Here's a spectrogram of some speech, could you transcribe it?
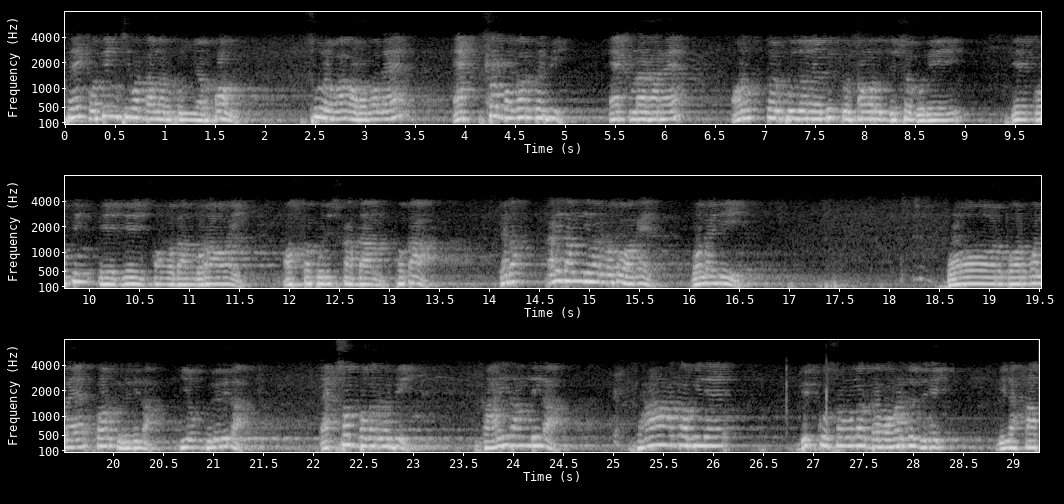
সেই কঠিন শিৱৰ ফল সুলভা কৰে বলে একশো বছর ব্যাপী এক নাগারে অনুত্তর পূজনীয় ভিক্ষু সংঘর উদ্দেশ্য করে যে কঠিন যে সংগদান করা হয় অস্ত পরিষ্কার দান কথা যেন কালি দান দিবার মতো আগে বলে নি বর বর বলে তর তুলে দিলা কিয়ম তুলে দিলা, একশো বছর ব্যাপী গাড়ি দান দিলা যা কাবিলে ভিক্ষু সমনের ব্যবহার্য জিনিস দিলে হাত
